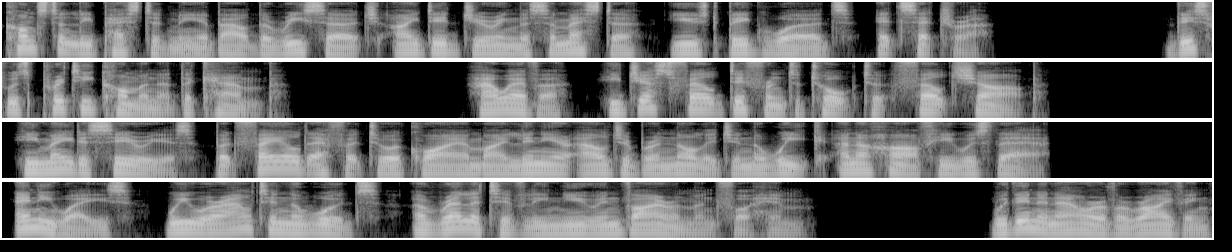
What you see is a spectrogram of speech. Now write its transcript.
constantly pestered me about the research I did during the semester, used big words, etc. This was pretty common at the camp. However, he just felt different to talk to, felt sharp. He made a serious, but failed effort to acquire my linear algebra knowledge in the week and a half he was there. Anyways, we were out in the woods, a relatively new environment for him. Within an hour of arriving,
